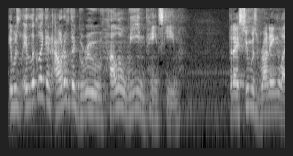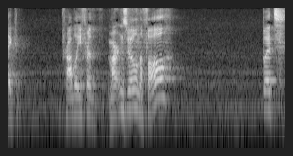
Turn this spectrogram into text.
It was it looked like an out of the groove Halloween paint scheme that I assume was running like probably for Martinsville in the fall. But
